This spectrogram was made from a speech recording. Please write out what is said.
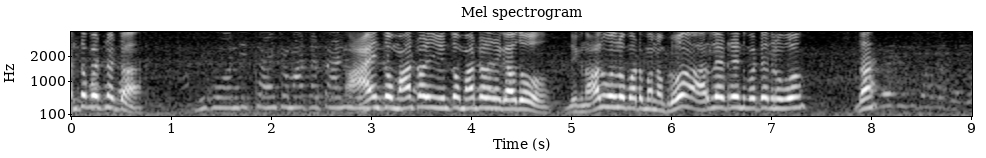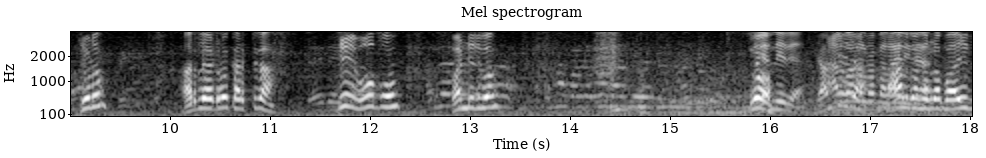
ఎంత పట్టినట్ట? ఆయనతో మాట్లాడి ఈయనతో మాట్లాడని కాదు. నీకు నాలుగు వందలు పట్టమన్నప్పుడు అర లీటర్ ఏంది పట్టేది నువ్వు? దా. చూడు. అర లీటరు కరెక్ట్గా. తీ ఊపు. బండి ఇదిగో ఇదిగో ఏంది ఇది? ఎంత నాలుగు? వందల రూపాయలు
